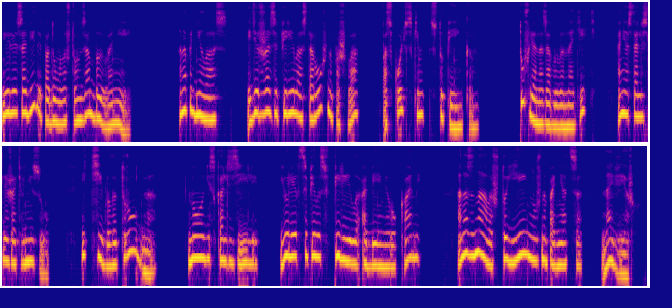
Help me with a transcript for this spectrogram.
Юлия с обидой подумала, что он забыл о ней. Она поднялась и, держа за перила, осторожно пошла по скользким ступенькам. Туфли она забыла надеть, они остались лежать внизу. Идти было трудно, ноги скользили. Юлия вцепилась в перила обеими руками. Она знала, что ей нужно подняться наверх.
